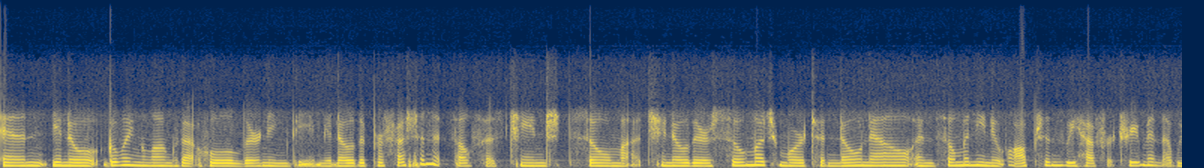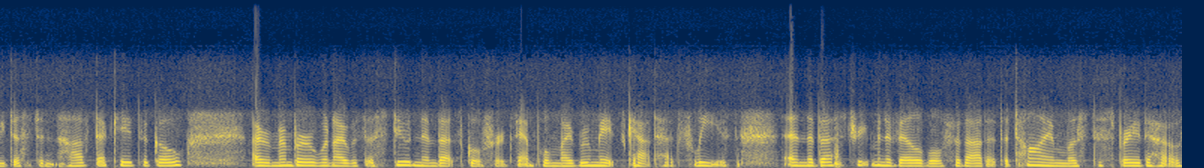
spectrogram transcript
And, you know, going along with that whole learning theme, you know, the profession itself has changed so much. You know, there's so much more to know now and so many new options we have for treatment that we just didn't have decades ago. I remember when I was a student in vet school, for example, my roommate's cat had fleas. And the best treatment available for that at the time was to spray the house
